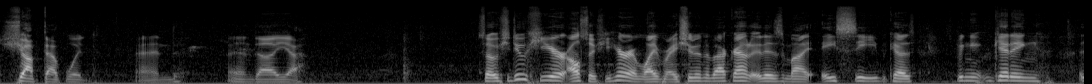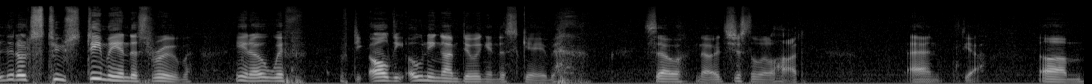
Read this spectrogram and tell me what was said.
Chop that wood. And, and, uh, yeah. So if you do hear, also if you hear a vibration in the background, it is my AC because it's been getting a little too steamy in this room. You know, with, with the, all the owning I'm doing in this game. so, no, it's just a little hot. And, yeah. Um,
